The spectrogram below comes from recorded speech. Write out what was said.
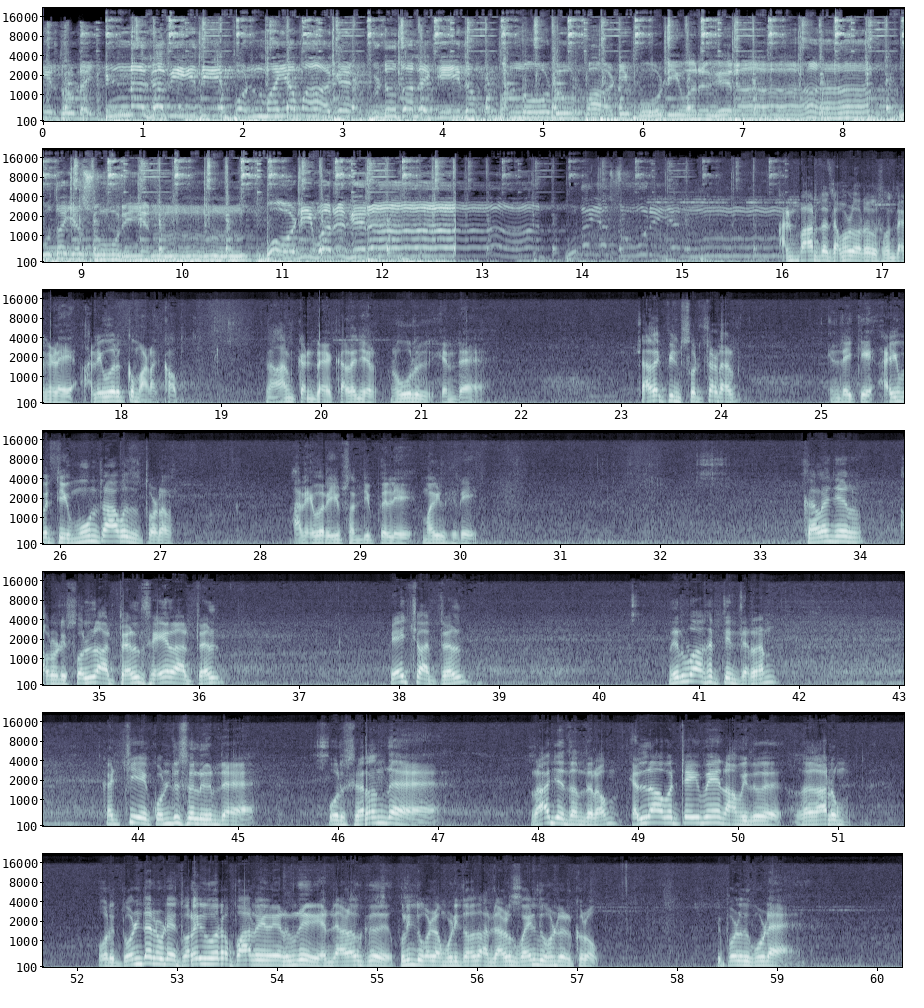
கண்ணீர் துடை வீதி பொன்மயமாக விடுதலை கீதம் பண்ணோடு பாடி ஓடி வருகிறார். உதய சூரியன் ஓடி வருகிறார். உதய சூரியன். அன்பார்ந்த தமிழ் உறவு சொந்தங்களே அனைவருக்கும் வணக்கம். நான் கண்ட கலைஞர் நூறு என்ற தலைப்பின் சொற்றொடர் இன்றைக்கு ஐம்பத்தி மூன்றாவது தொடர். அனைவரையும் சந்திப்பதிலே மகிழ்கிறேன். கலைஞர் அவருடைய சொல்லாற்றல் செயலாற்றல் பேச்சாற்றல் நிர்வாகத்தின் திறன் கட்சியை கொண்டு செல்கின்ற ஒரு சிறந்த ராஜதந்திரம் எல்லாவற்றையுமே நாம் இது யாரும் ஒரு தொண்டனுடைய தொலைதூர பார்வையிலிருந்து எந்த அளவுக்கு புரிந்து கொள்ள முடிந்ததோ அந்த அளவுக்கு பயந்து கொண்டு இருக்கிறோம் இப்பொழுது கூட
